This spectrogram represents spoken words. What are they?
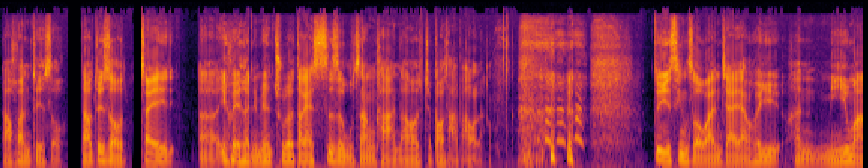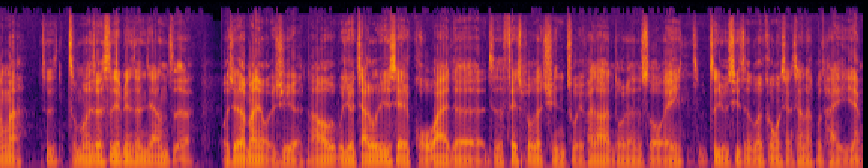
然后换对手，然后对手在呃一回合里面出了大概四十五张卡，然后就把我打爆了。对于新手玩家来讲会很迷茫啊，这怎么这世界变成这样子了？我觉得蛮有趣的。然后我就加入一些国外的，就是 Facebook 的群组，也看到很多人说，诶，这这游戏怎么跟我想象的不太一样？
